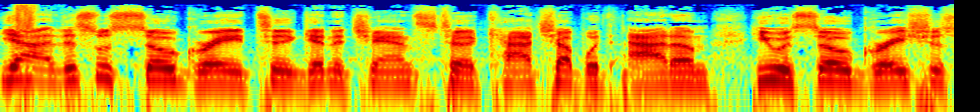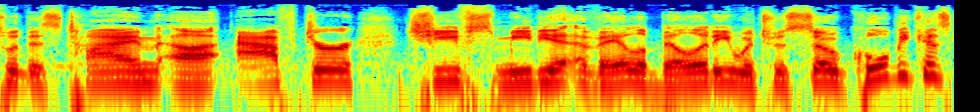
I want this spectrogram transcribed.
Yeah, this was so great to get a chance to catch up with Adam. He was so gracious with his time uh, after Chiefs media availability, which was so cool because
